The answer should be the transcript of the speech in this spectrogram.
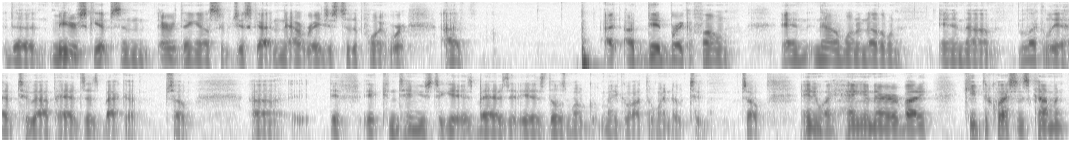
the meter skips and everything else have just gotten outrageous to the point where I've I, I did break a phone and now I'm on another one. And uh, luckily I have two iPads as backup. So uh, if it continues to get as bad as it is those may go out the window too. So anyway hang in there everybody. Keep the questions coming.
